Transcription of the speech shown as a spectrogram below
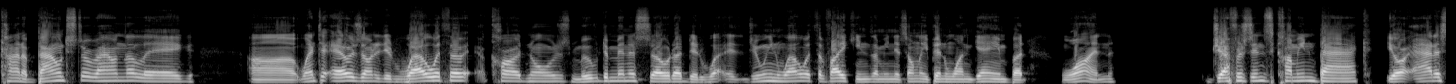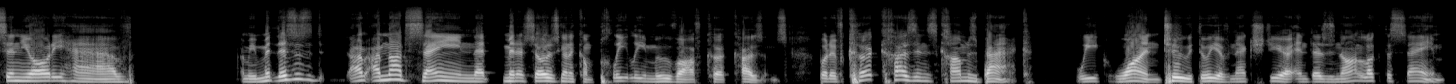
kind of bounced around the league. Uh, went to Arizona, did well with the Cardinals, moved to Minnesota, did well, doing well with the Vikings. I mean, it's only been one game, but one Jefferson's coming back. Your Addison, you already have. I mean, this is. I'm not saying that Minnesota is going to completely move off Kirk Cousins, but if Kirk Cousins comes back week one, two, three of next year and does not look the same,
